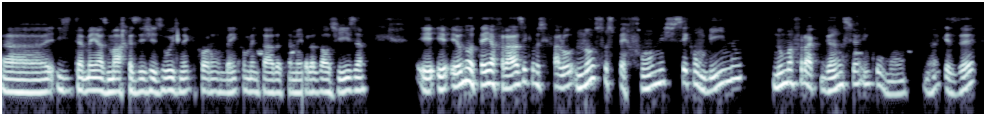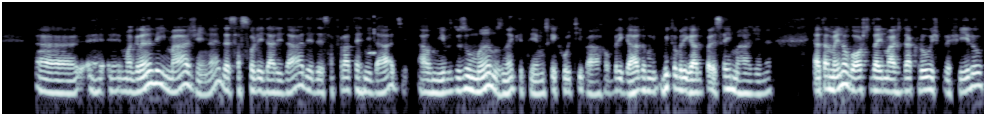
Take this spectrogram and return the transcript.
Uh, e também as marcas de Jesus, né, que foram bem comentadas também pela Dalgisa. E, eu notei a frase que você falou: nossos perfumes se combinam numa fragrância em comum. Né? Quer dizer, uh, é, é, uma grande imagem né, dessa solidariedade, dessa fraternidade ao nível dos humanos né, que temos que cultivar. Obrigado, muito obrigado por essa imagem. Né? Eu também não gosto da imagem da cruz, prefiro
